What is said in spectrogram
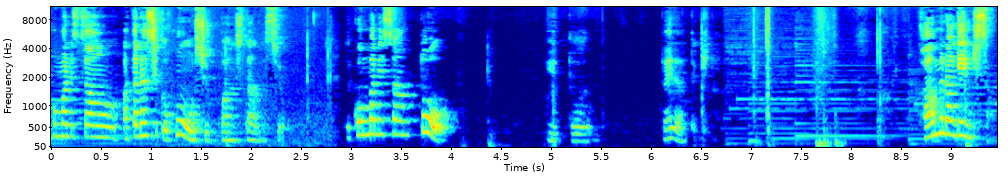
こんまりさん、新しく本を出版したんですよ。でこんまりさんと、えっ、と、誰だったっけ河村元気さんっ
